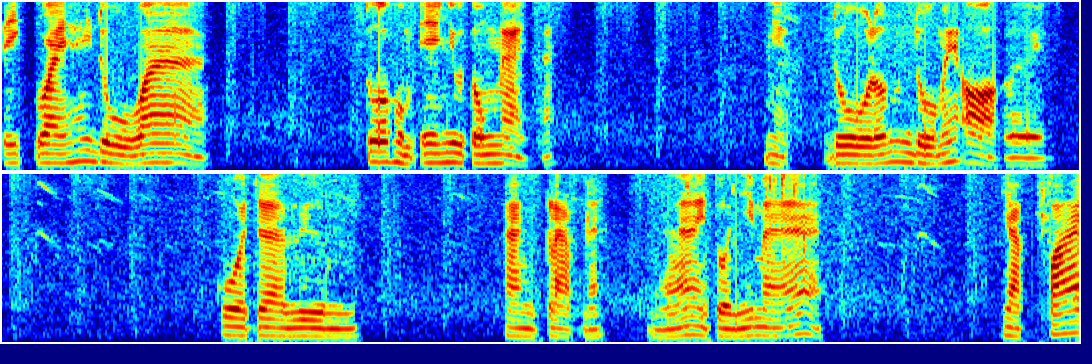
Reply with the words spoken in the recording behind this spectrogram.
ติ๊กไว้ให้ดูว่า ตัวผมเองอยู่ตรงไหนนะ เนี่ย ดูแล้วมันดูไม่ออกเลย กลัวจะลืมทางกลับนะมาไอตัวนี้มา อยากไฟาย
